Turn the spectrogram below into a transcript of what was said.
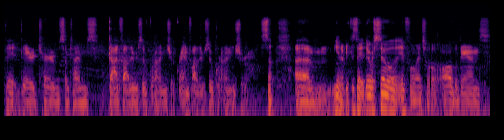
the, their terms sometimes godfathers of grunge or grandfathers of grunge or some, um, you know, because they, they were so influential. All the bands,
